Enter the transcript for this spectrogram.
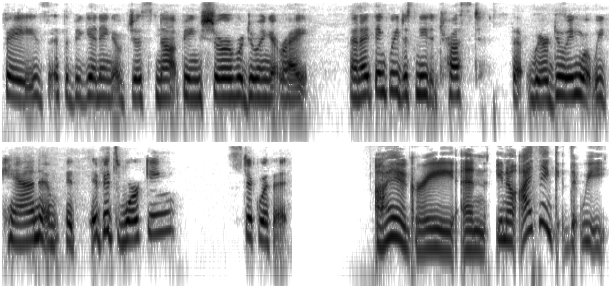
phase at the beginning of just not being sure we're doing it right. And I think we just need to trust that we're doing what we can. And it, if it's working, stick with it. I agree. And, you know, I think that we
